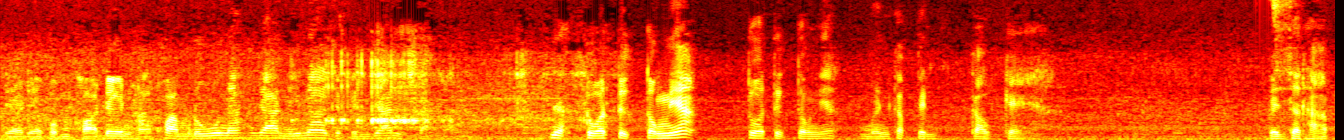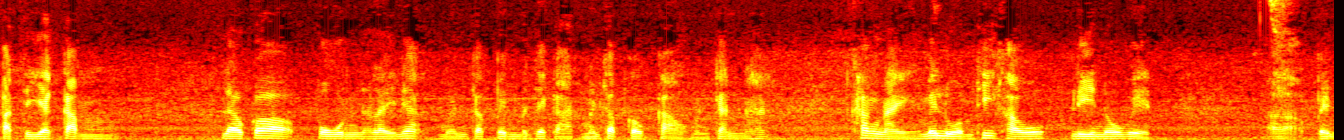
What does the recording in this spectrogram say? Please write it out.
เดี๋ยวเดี๋ยวผมขอเดินหาความรู้นะ ย่านนี้น่าจะเป็นย่านเก่าเนี่ยตัวตึกตรงเนี้ย ตัวตึกตรงเนี้ยเหมือนกับเป็นเก่าแก่ เป็นสถาปัตยกรรม แล้วก็ปูนอะไรเนี่ย เหมือนกับเป็นบรรยากาศเหมือนกับเก่าๆเหมือนกันนะฮะข้างในไม่รวมที่เขารีโนเวทเอ่อเป็น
